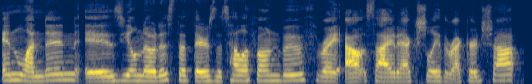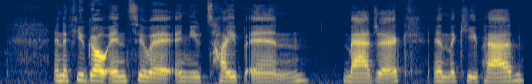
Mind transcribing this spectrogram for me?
in London is you'll notice that there's a telephone booth right outside, actually, the record shop. And if you go into it and you type in magic in the keypad,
